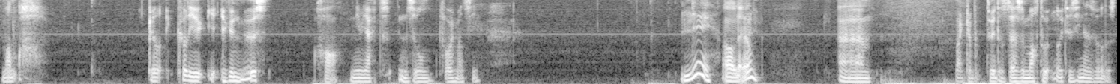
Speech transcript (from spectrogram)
Man, oh. ik, wil, ik wil je, je, je meus oh, niet echt in zo'n format zien. Nee, hallo. Ehm, maar ik heb het tweede zesde macht ook nooit gezien en zo, dus...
